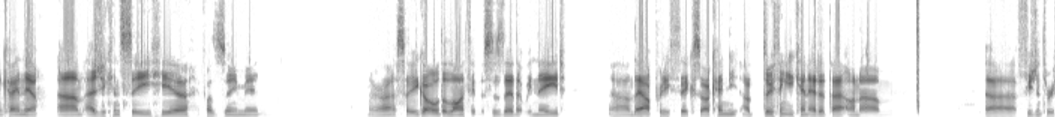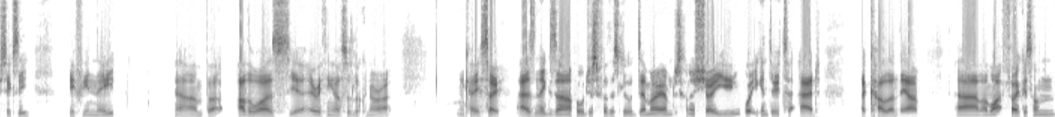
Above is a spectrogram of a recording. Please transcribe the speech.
Okay, now um, as you can see here, if I zoom in, all right, so you got all the line thicknesses there that we need. Um, they are pretty thick, so I can I do think you can edit that on um, uh, Fusion 360 if you need. Um, but otherwise, yeah, everything else is looking alright. Okay, so as an example, just for this little demo, I'm just going to show you what you can do to add a color. Now, um, I might focus on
